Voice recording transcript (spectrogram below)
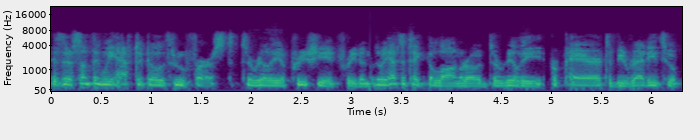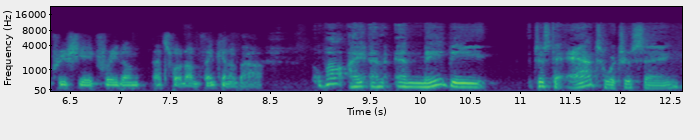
is there something we have to go through first to really appreciate freedom? Do we have to take the long road to really prepare, to be ready to appreciate freedom? That's what I'm thinking about. Well, I, and, and maybe just to add to what you're saying,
